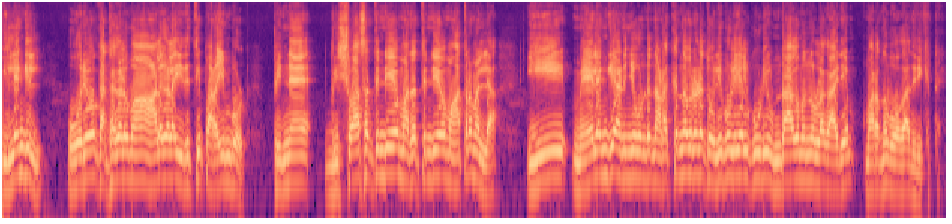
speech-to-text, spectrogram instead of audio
ഇല്ലെങ്കിൽ ഓരോ കഥകളും ആ ആളുകളെ ഇരുത്തി പറയുമ്പോൾ പിന്നെ വിശ്വാസത്തിന്റെയോ മതത്തിന്റെയോ മാത്രമല്ല ഈ മേലങ്കി അണിഞ്ഞുകൊണ്ട് നടക്കുന്നവരുടെ തൊലിപൊളികൾ കൂടി ഉണ്ടാകുമെന്നുള്ള കാര്യം മറന്നു പോകാതിരിക്കട്ടെ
